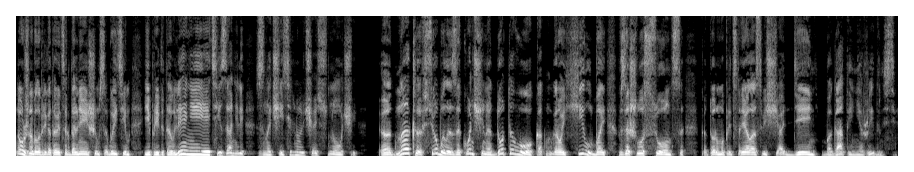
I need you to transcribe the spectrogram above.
Нужно было приготовиться к дальнейшим событиям, и приготовления эти заняли значительную часть ночи. Однако все было закончено до того, как над горой Хилбай взошло солнце, которому предстояло освещать день богатой неожиданности.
